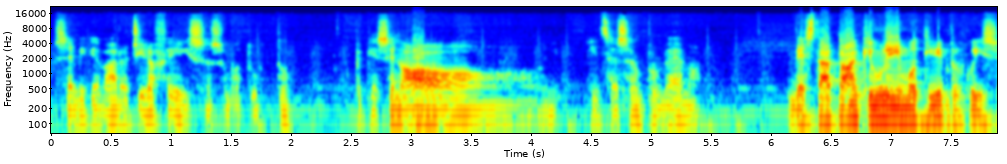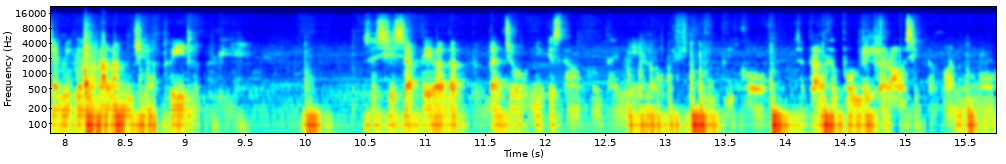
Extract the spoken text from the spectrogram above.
Semi Guevara gira face soprattutto perché se no inizia a essere un problema ed è stato anche uno dei motivi per cui Semi Guevara l'hanno girato Hill perché se si sapeva da, da giorni che stava con Taglielo il pubblico sapeva che il pubblico rosica quando uno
